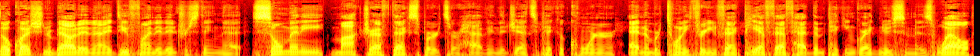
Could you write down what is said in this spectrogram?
No question about it. And I do find it interesting that so many mock draft experts are having the Jets pick a corner at number 23. In fact, PFF had them picking Greg Newsome as well.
